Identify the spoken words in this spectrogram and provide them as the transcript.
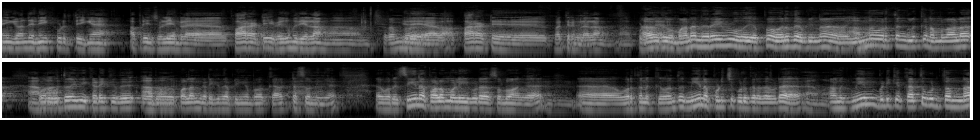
நீங்கள் வந்து நீக்கி கொடுத்தீங்க அப்படின்னு சொல்லி எங்களை பாராட்டி வெகுமதி எல்லாம் ரொம்ப- பாராட்டு பத்திரங்கள் எல்லாம். அதாவது மன நிறைவு எப்ப வருது அப்படின்னா இன்னொருத்தங்களுக்கு நம்மளால ஒரு உதவி கிடைக்குது ஒரு பலன் கிடைக்குது அப்படிங்கிற கரெக்டா சொன்னீங்க. ஒரு சீன பழமொழி கூட சொல்லுவாங்க. ஒருத்தனுக்கு வந்து மீனை பிடிச்சு கொடுக்கறத விட அவனுக்கு மீன் பிடிக்க கத்து கொடுத்தோம்னா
